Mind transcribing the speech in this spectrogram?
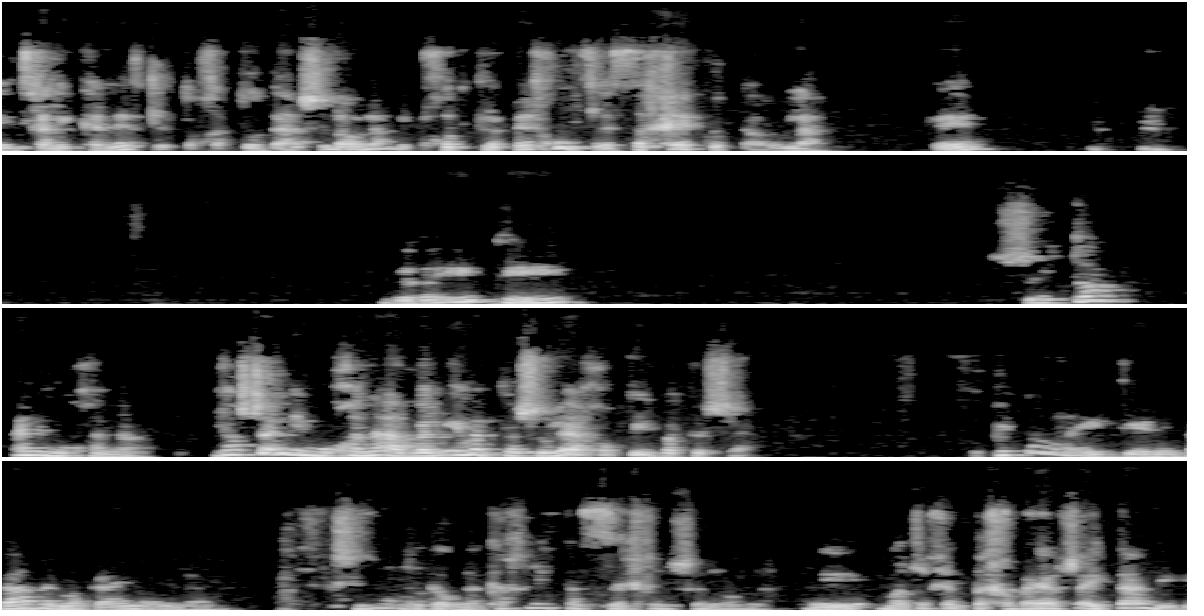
אני צריכה להיכנס לתוך התודעה של העולם, לפחות כלפי חוץ, לשחק אותה עולם, כן? וראיתי שטוב, אני מוכנה. לא שאני מוכנה, אבל אם אתה שולח אותי, בבקשה. ופתאום ראיתי, אני באה במגע עם העולם. תקשיבו רגע, הוא לקח לי את השכל של העולם. אני אומרת לכם את החוויה שהייתה לי.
